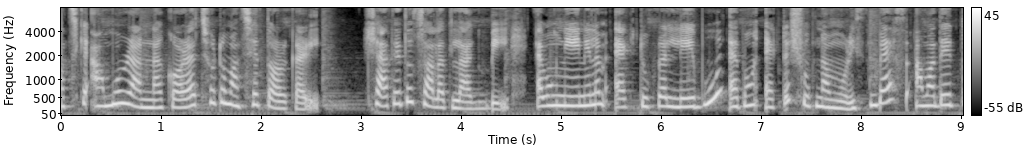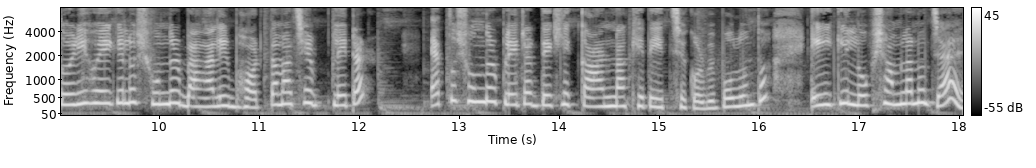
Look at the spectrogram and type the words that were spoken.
আজকে আমুর রান্না করা ছোট মাছের তরকারি। সাথে তো সালাদ লাগবেই। এবং নিয়ে নিলাম এক টুকরা লেবু এবং একটা শুকনা মরিচ। ব্যাস, আমাদের তৈরি হয়ে গেল সুন্দর বাঙালির ভর্তা মাছের প্লেটার। এত সুন্দর প্লেটার দেখলে কার না খেতে ইচ্ছে করবে বলুন তো? এই কি লোভ সামলানো যায়?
